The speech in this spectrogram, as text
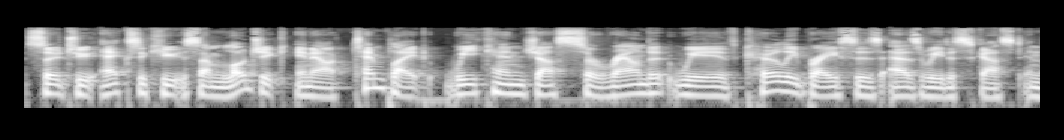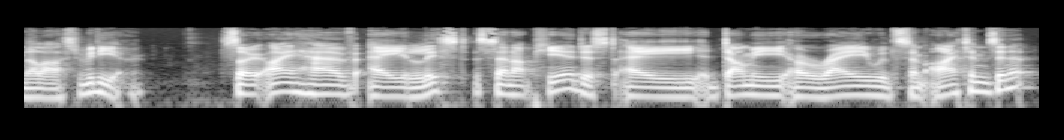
So to execute some logic in our template, we can just surround it with curly braces as we discussed in the last video. So I have a list set up here, just a dummy array with some items in it.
